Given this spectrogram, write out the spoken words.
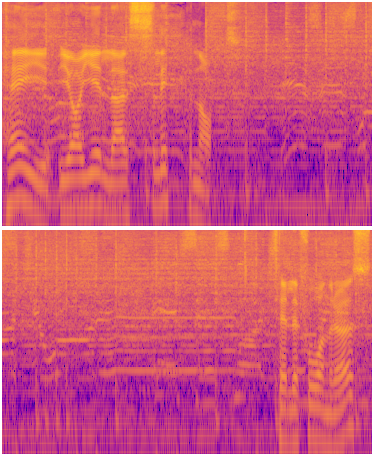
Hej, jag gillar Slipknot. Telefonröst.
